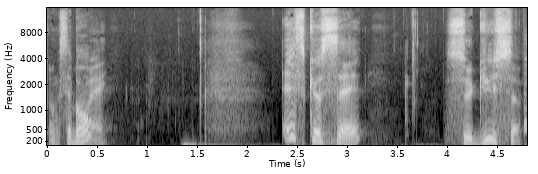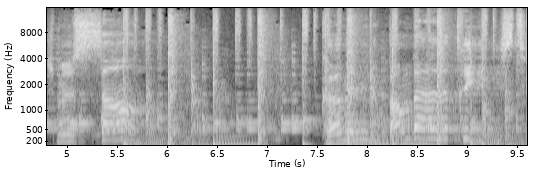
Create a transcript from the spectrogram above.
Donc c'est bon Ouais. Est-ce que c'est ce Gus Je me sens comme une bamba triste,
